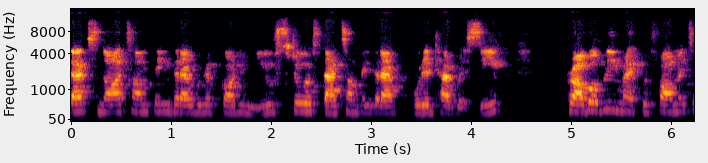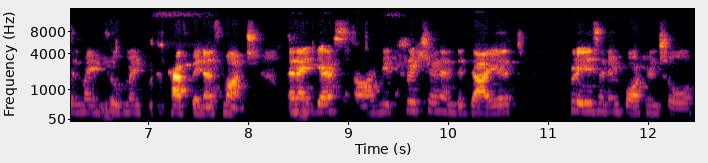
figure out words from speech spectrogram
that's not something that I would have gotten used to, if that's something that I wouldn't have received, probably my performance and my improvement yeah. wouldn't have been as much. And I guess uh, nutrition and the diet plays an important role.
